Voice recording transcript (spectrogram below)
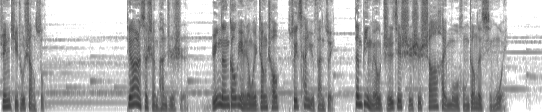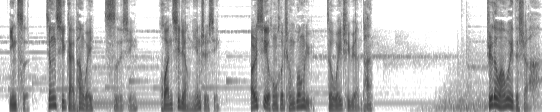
均提出上诉。第二次审判之时，云南高院认为张超虽参与犯罪，但并没有直接实施杀害穆鸿章的行为，因此将其改判为死刑，缓期两年执行。而谢红和陈光吕则维持原判。值得玩味的是啊，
